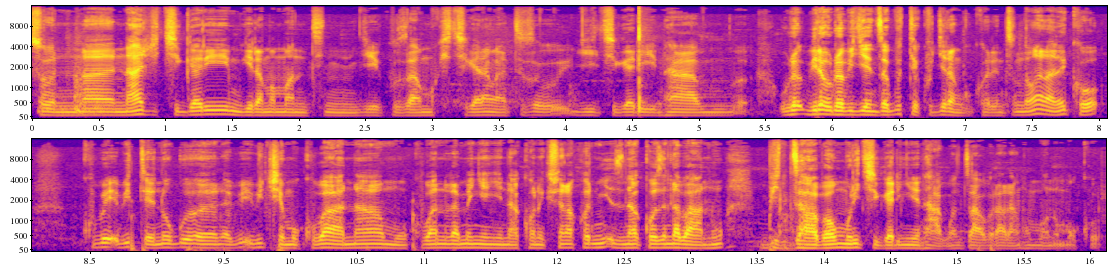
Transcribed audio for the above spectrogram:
so na- naje i kigali mbwira mama ngiye kuzamuka i kigali. Amara ati "So, ugiye i kigali nta ura- bira- urabigenza gute kugira ngo ukore? Inzu ndabona ariko bitewe no eh, biciye mu kubana mu kuba naramenyanye na connection nako- nakoze n'abantu bizabaho muri kigali nyine ntabwo nzaburara nk'umuntu mukuru.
